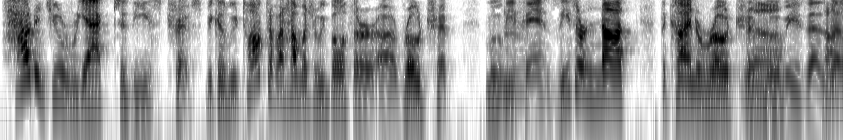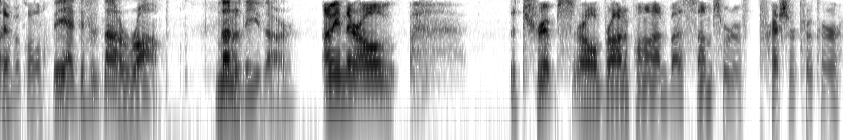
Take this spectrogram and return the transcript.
how did you react to these trips? Because we talked about how much we both are uh, road trip movie mm. fans. These are not the kind of road trip no, movies that not that, typical. Yeah, this is not a romp. None of these are. I mean, they're all the trips are all brought upon by some sort of pressure cooker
